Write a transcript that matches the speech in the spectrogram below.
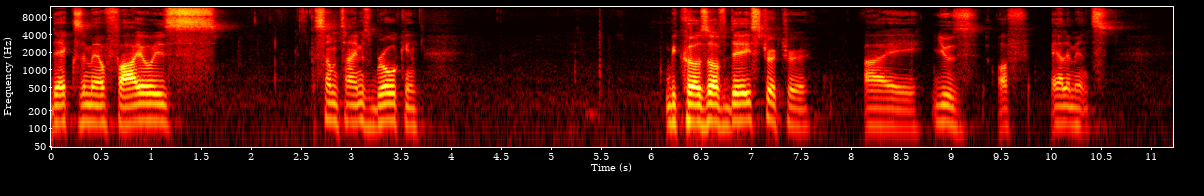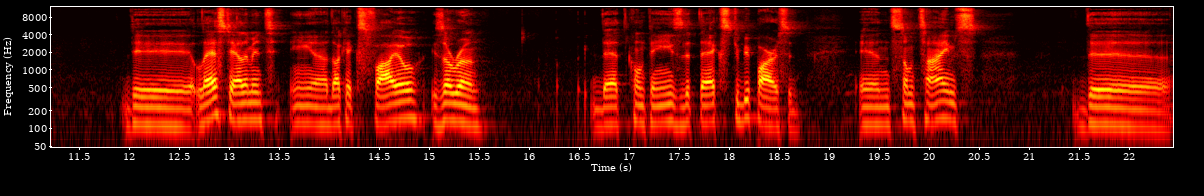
the XML file is sometimes broken because of the structure I use of elements. The last element in a docx file is a run that contains the text to be parsed. And sometimes the,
